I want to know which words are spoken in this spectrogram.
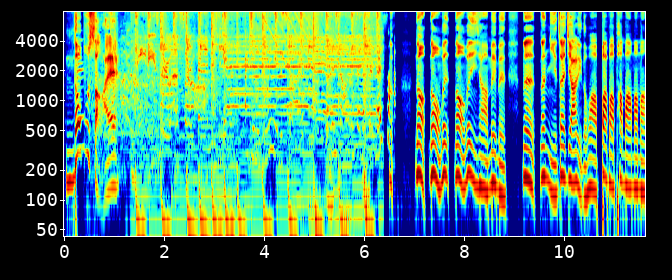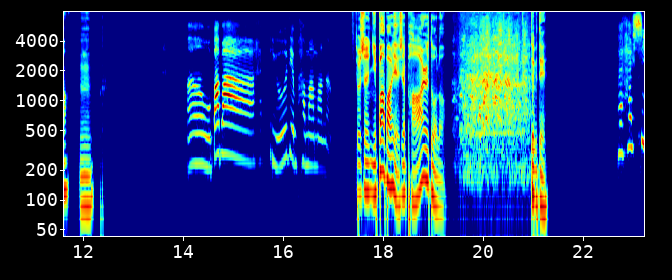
你倒不傻哎。那那我问那我问一下妹妹，那那你在家里的话，爸爸怕妈妈吗？嗯。嗯，我爸爸还是有点怕妈妈呢。就是你爸爸也是耙耳朵了，对不对？还还行，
